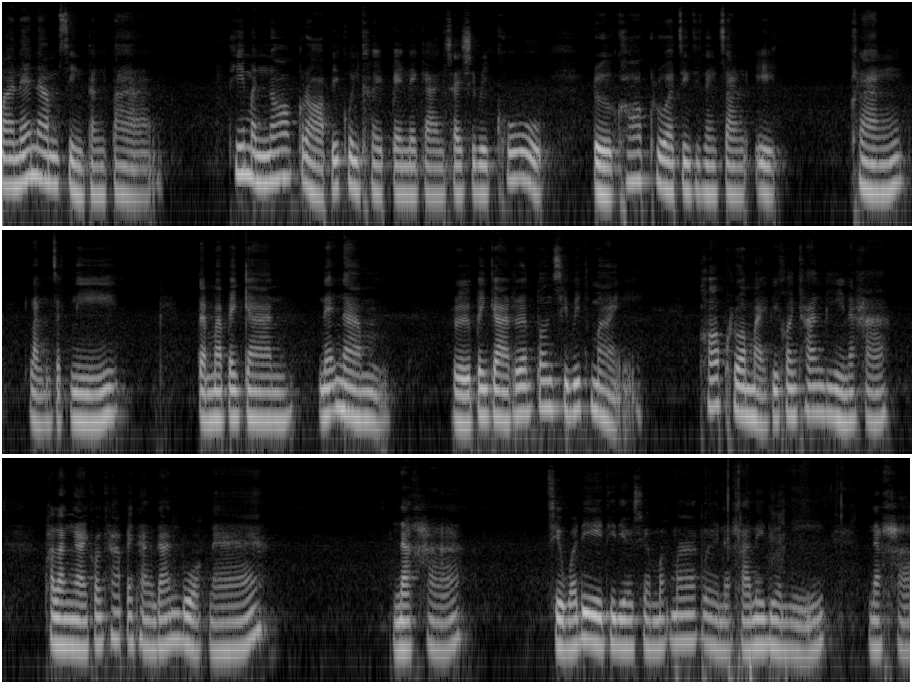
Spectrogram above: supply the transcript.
มาแนะนำสิ่งต่างๆ ที่มันนอกกรอบที่คุณเคยเป็นในการใช้ชีวิตคู่ หรือครอบครัวจริงๆจังๆอีก ครั้งหลังจากนี้ แต่มาเป็นการแนะนำหรือเป็นการเริ่มต้นชีวิตใหม่ ครอบครัวใหม่ที่ค่อนข้างดีนะคะ พลังงานค่อนข้างไปทางด้านบวกนะ นะคะถือว่าดีทีเดียวเชียวมาก ๆ เลยนะคะ ในเดือนนี้นะคะ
